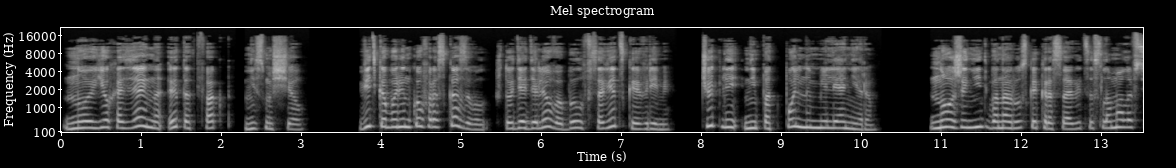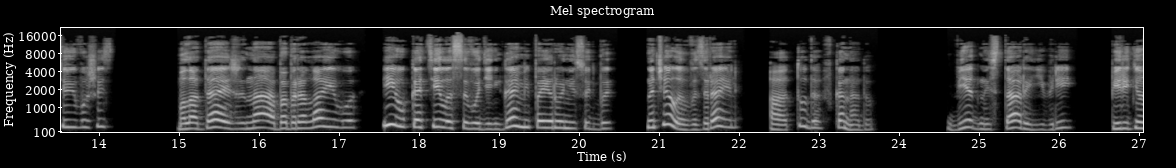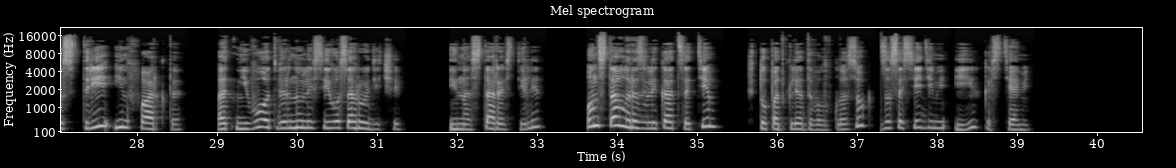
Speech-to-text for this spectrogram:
Но ее хозяина этот факт не смущал. Витька Буренков рассказывал, что дядя Лева был в советское время чуть ли не подпольным миллионером. Но женитьба на русской красавице сломала всю его жизнь. Молодая жена обобрала его и укатила с его деньгами, по иронии судьбы, сначала в Израиль, а оттуда в Канаду. Бедный старый еврей перенес три инфаркта, от него отвернулись его сородичи, и на старости лет он стал развлекаться тем, что подглядывал в глазок за соседями и их гостями.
